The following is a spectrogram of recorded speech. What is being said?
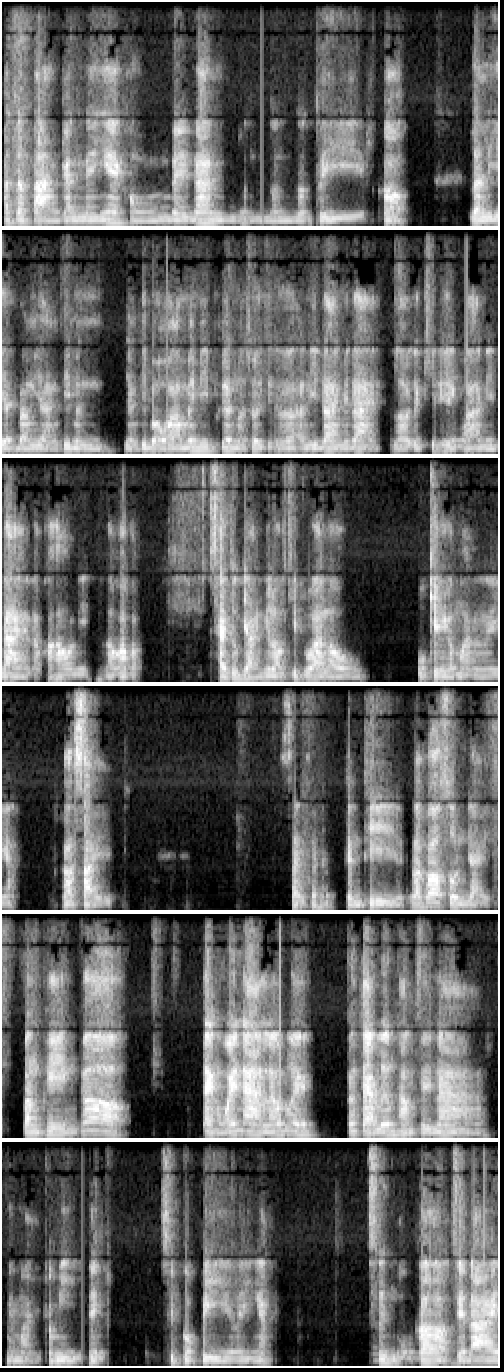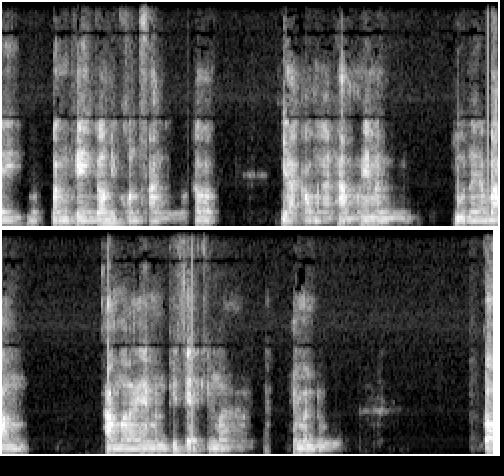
อาจจะต่างกันในแง่ของในด้านดนดนดนตรีก็รายละเอียดบางอย่างที่มันอย่างที่บอกว่าไม่มีเพื่อนมาช่วยคิดว่าอันนี้ได้ไม่ได้ เราจะคิดเองว่าอันนี้ได้เราก็เอาอันนี้เราก็แบบใช้ทุกอย่างที่เราคิดว่าเราโอเคกับมันอะไรเงี้ย ก็ใส่ ใส่เต็มที่ แล้วก็ส่วนใหญ่บางเพลงก็แต่งไว้นานแล้วด้วย ตั้งแต่เริ่มทำเซน่าใหม่ ๆ ก็มีเพลง สิบกว่าปีอะไรอย่างเงี้ย ซึ่งผมก็เสียดายบางเพลงก็มีคนฟังอยู่แล้วก็แบบอยากเอามาทำให้มันอยู่ในอัลบั้มทำอะไรให้มันพิเศษขึ้นมา ให้มันดู ก็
